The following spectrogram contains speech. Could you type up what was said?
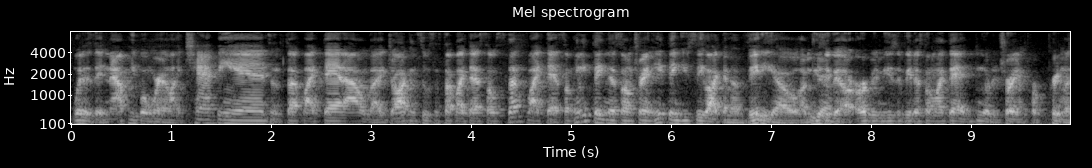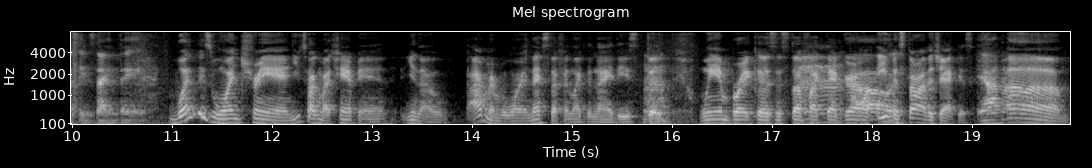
What is it now? People wearing like champions and stuff like that out, like jogging suits and stuff like that. So stuff like that. So anything that's on trend, anything you see like in a video, a music Yeah. video, or urban music video, something like that, you can go to trend for pretty much see the same thing. What is one trend? You talking about champion? You know, I remember wearing that stuff in like the nineties, the windbreakers and stuff like that. Girl, Oh. even starter jackets. Yeah, uh-huh. Um,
